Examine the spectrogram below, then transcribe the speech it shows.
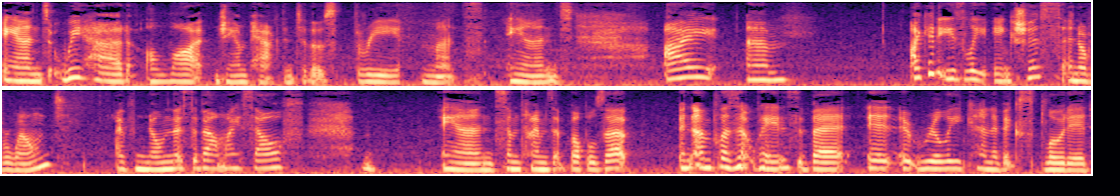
And we had a lot jam packed into those three months. And I, um, I get easily anxious and overwhelmed. I've known this about myself, and sometimes it bubbles up in unpleasant ways, but it, it really kind of exploded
